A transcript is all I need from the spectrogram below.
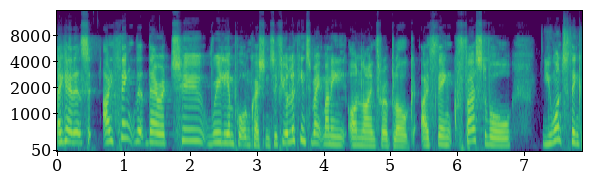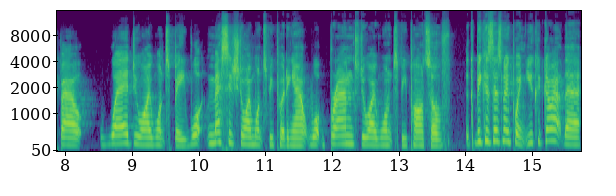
Okay, that's. I think that there are two really important questions. If you're looking to make money online through a blog, I think first of all, you want to think about where do I want to be? What message do I want to be putting out? What brand do I want to be part of? Because there's no point. You could go out there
